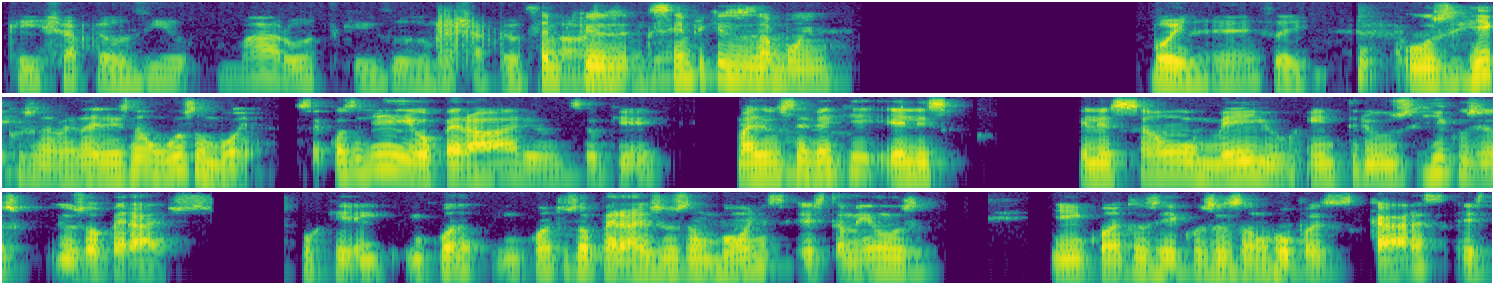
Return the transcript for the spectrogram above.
Aquele chapéuzinho maroto que eles usam, né? Chapéu sempre, que, sempre quis usar boina. Boina, é isso aí. Os ricos, na verdade, eles não usam boina. Isso é coisa de operário, não sei o quê. Mas você vê uhum. que eles, eles são o meio entre os ricos e os, e os operários. Porque enquanto, enquanto os operários usam boinas, eles também usam. E enquanto os ricos usam roupas caras, eles,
